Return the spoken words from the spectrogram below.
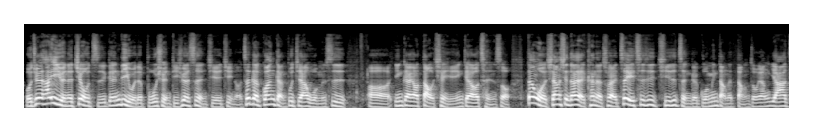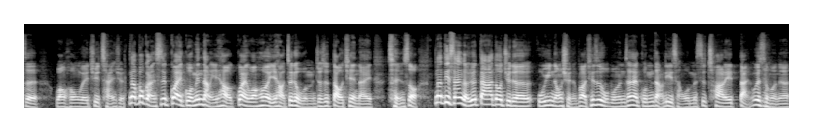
我觉得他议员的就职跟立委的补选的确是很接近哦。这个观感不佳，我们是呃，应该要道歉，也应该要承受。但我相信大家也看得出来，这一次是其实整个国民党的党中央压着王宏维去参选。那不管是怪国民党也好，怪王宏维也好，这个我们就是道歉来承受。那第三个，就大家都觉得吴一农选的不好，其实我们站在国民党立场，我们是差了一蛋。为什么呢？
